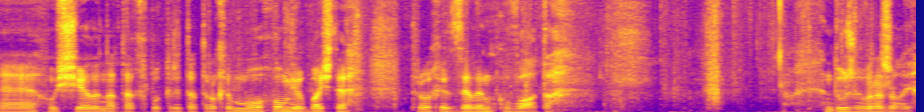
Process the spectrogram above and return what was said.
Е, ущелина так покрита трохи мохом, як бачите, трохи зеленкувата. Дуже вражає.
